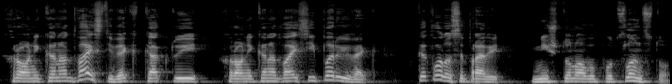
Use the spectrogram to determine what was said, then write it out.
хроника на 20 век, както и хроника на 21 век. Какво да се прави? Нищо ново под слънцето.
